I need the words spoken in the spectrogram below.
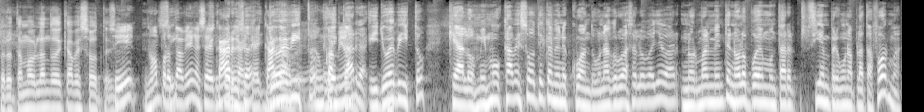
Pero estamos hablando de cabezote. Sí, no, pero Sí, está bien, ese sí, carga, eso- que yo carga, he visto es un camión. carga, y yo he visto que a los mismos cabezotes y camiones cuando una grúa se lo va a llevar normalmente no lo pueden montar siempre en una plataforma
